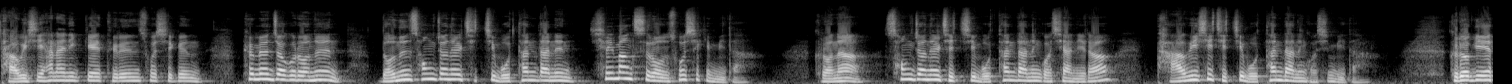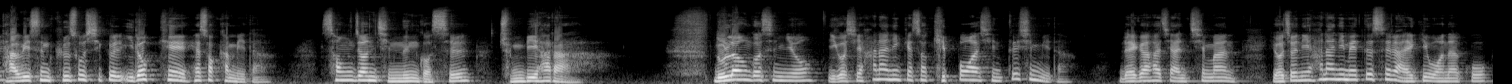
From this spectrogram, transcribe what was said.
다윗이 하나님께 들은 소식은 표면적으로는 너는 성전을 짓지 못한다는 실망스러운 소식입니다. 그러나 성전을 짓지 못한다는 것이 아니라 다윗이 짓지 못한다는 것입니다. 그러기에 다윗은 그 소식을 이렇게 해석합니다. 성전 짓는 것을 준비하라. 놀라운 것은요, 이것이 하나님께서 기뻐하신 뜻입니다. 내가 하지 않지만 여전히 하나님의 뜻을 알기 원하고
